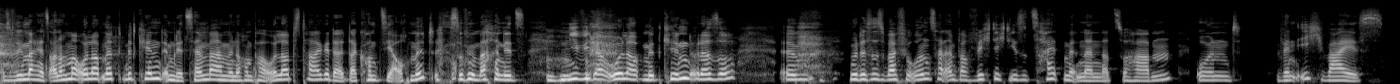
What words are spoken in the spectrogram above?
Also wir machen jetzt auch nochmal Urlaub mit, mit Kind. Im Dezember haben wir noch ein paar Urlaubstage, da, da kommt sie auch mit. So, wir machen jetzt Mhm. nie wieder Urlaub mit Kind oder so. Ähm, nur das ist, war für uns halt einfach wichtig, diese Zeit miteinander zu haben. Und wenn ich weiß,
